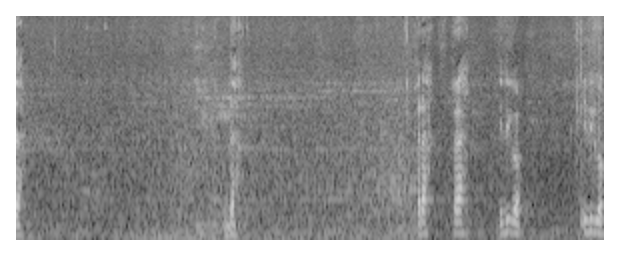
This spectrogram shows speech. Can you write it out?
దా. దా. రా రా ఇదిగో ఇదిగో.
